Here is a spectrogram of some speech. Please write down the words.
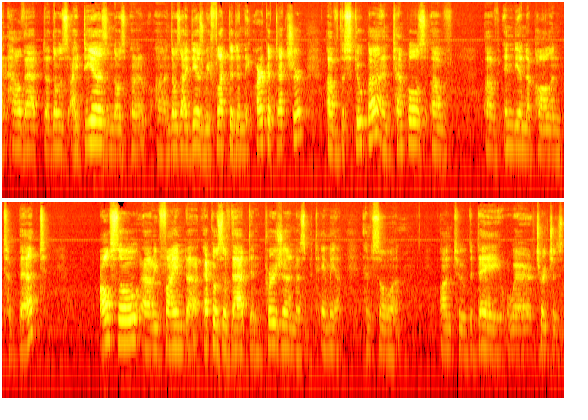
And how that uh, those ideas and those uh, uh, and those ideas reflected in the architecture of the stupa and temples of of India, Nepal, and Tibet. Also, uh, we find uh, echoes of that in Persia and Mesopotamia, and so on, onto the day where churches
